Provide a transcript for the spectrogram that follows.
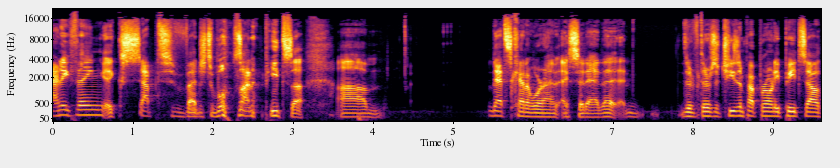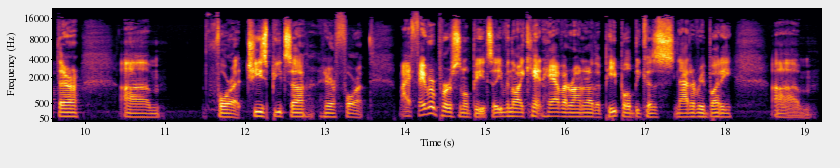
anything except vegetables on a pizza. Um, that's kind of where I, I, sit at. There, there's a cheese and pepperoni pizza out there um, for it. Cheese pizza here for it. My favorite personal pizza, even though I can't have it around other people because not everybody, um,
